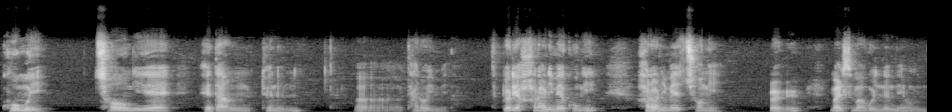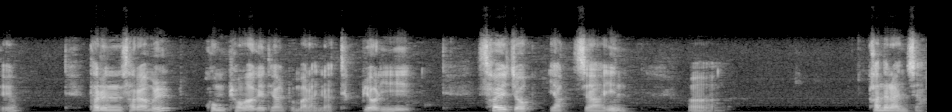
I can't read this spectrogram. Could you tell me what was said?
공의, 정의에 해당되는 어, 단어입니다. 특별히 하나님의 공의, 하나님의 정의를 말씀하고 있는 내용인데요. 다른 사람을 공평하게 대할 뿐만 아니라 특별히 사회적 약자인 어, 가난한 자,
